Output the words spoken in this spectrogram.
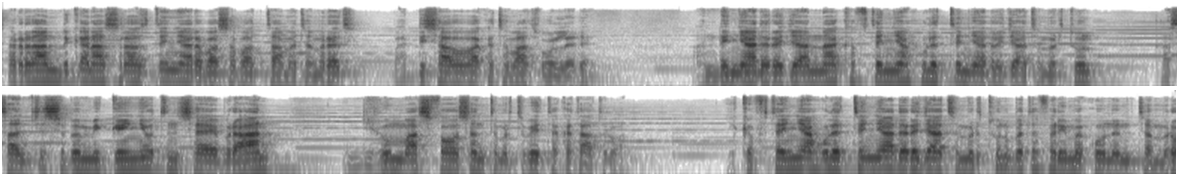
ጥር 1 ቀን 1947 ዓ ም በአዲስ አበባ ከተማ ተወለደ። አንደኛ ደረጃና ከፍተኛ ሁለተኛ ደረጃ ትምህርቱን ካሳንችስ በሚገኘው ትንሣኤ ብርሃን እንዲሁም አስፋ ወሰን ትምህርት ቤት ተከታትሏል። የከፍተኛ ሁለተኛ ደረጃ ትምህርቱን በተፈሪ መኮንን ተምሮ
